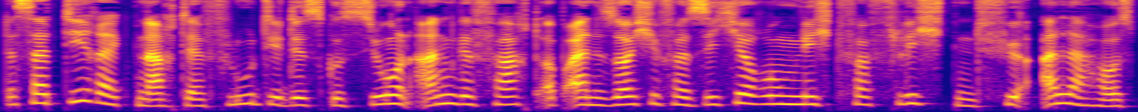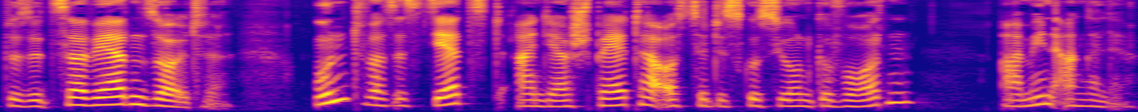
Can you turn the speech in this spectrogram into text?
Das hat direkt nach der Flut die Diskussion angefacht, ob eine solche Versicherung nicht verpflichtend für alle Hausbesitzer werden sollte. Und was ist jetzt, ein Jahr später, aus der Diskussion geworden? Armin Angele.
